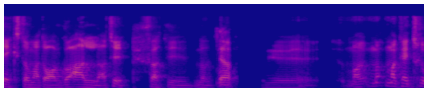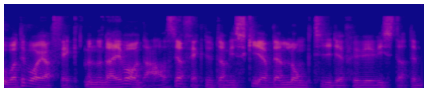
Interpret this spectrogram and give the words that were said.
text om att avgå alla typ för att vi ja. man, man, kan tro att det var i affekt, men den där var inte alls i affekt, utan vi skrev den långt tidigare för vi visste att det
